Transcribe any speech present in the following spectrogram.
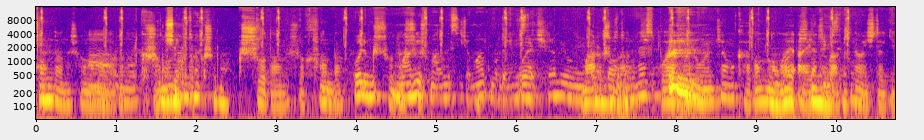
хонданаш ҳамонкушоданаш хондамаргшонест бояд биноем ки ҳамо кадом номаи айки ба ки навиштагӣ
